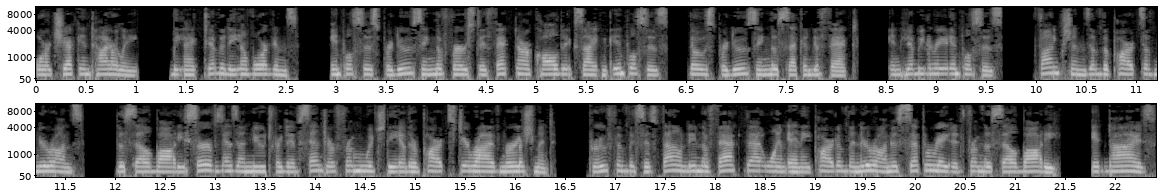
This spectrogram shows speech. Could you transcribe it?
or check entirely, the activity of organs. Impulses producing the first effect are called excitant impulses, those producing the second effect, inhibitory impulses. Functions of the parts of neurons. The cell body serves as a nutritive center from which the other parts derive nourishment. Proof of this is found in the fact that when any part of the neuron is separated from the cell body, it dies,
